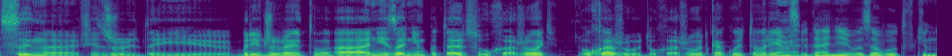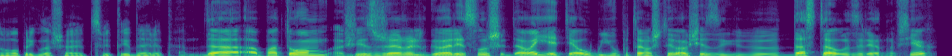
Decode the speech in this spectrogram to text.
сына Фицджеральда и Бриджера этого, а они за ним пытаются ухаживать, ухаживают, ухаживают какое-то время. На свидание его зовут, в кино приглашают, цветы дарят. Да, а потом Фицджеральд говорит, слушай, давай я тебя убью, потому что ты вообще э, достал изрядно всех.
